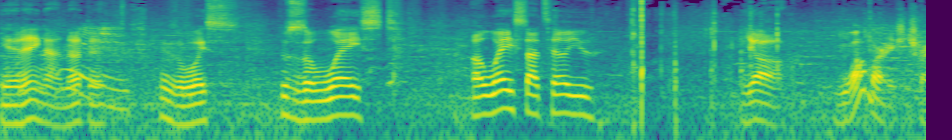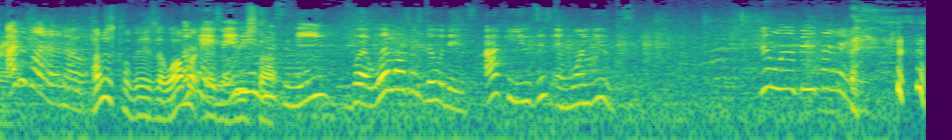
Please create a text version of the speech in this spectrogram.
Yeah, they ain't got nothing. This is a waste. This is a waste. A waste, I tell you. Y'all, Walmart is trash. I just want to know. I'm just convinced that Walmart Okay, doesn't maybe restock. it's just me, but what am I supposed to do with this? I can use this in one use. Just a little bit of.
